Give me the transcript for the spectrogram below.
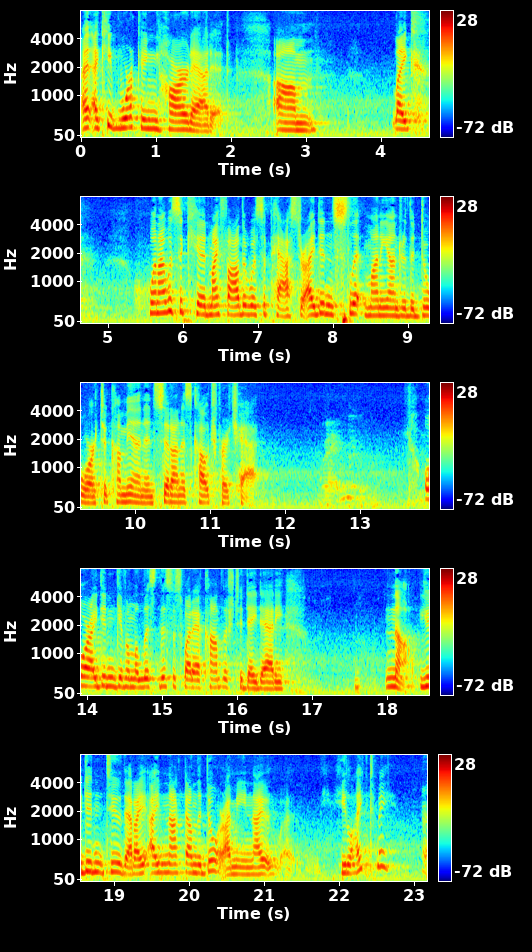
I, I keep working hard at it. Um, like when I was a kid, my father was a pastor. I didn't slip money under the door to come in and sit on his couch for a chat. Right. Or I didn't give him a list. This is what I accomplished today, Daddy. No, you didn't do that. I, I knocked on the door. I mean, I, he liked me.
